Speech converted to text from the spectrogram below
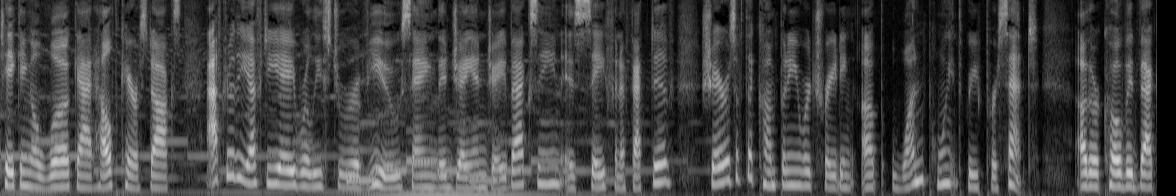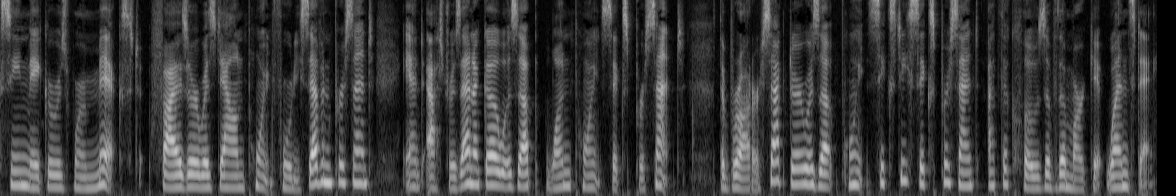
Taking a look at healthcare stocks after the FDA released a review saying the J&J vaccine is safe and effective, shares of the company were trading up 1.3%. Other COVID vaccine makers were mixed. Pfizer was down 0.47% and AstraZeneca was up 1.6%. The broader sector was up 0.66% at the close of the market Wednesday.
